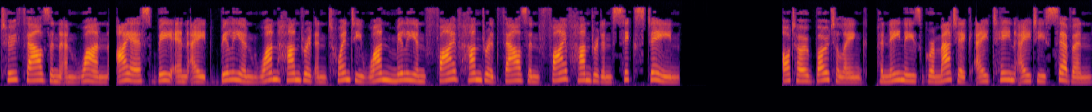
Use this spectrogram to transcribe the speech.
2001, ISBN 8121500516 Otto Böhtlingk, Panini's Grammatik 1887,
